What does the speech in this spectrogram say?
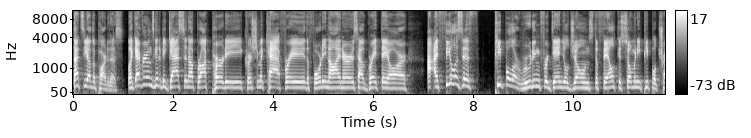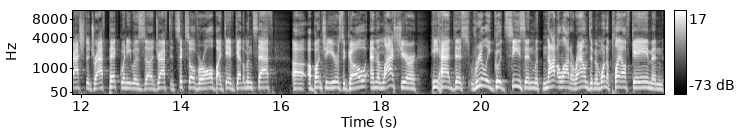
That's the other part of this. Like everyone's going to be gassing up Brock Purdy, Christian McCaffrey, the 49ers, how great they are. I feel as if people are rooting for Daniel Jones to fail because so many people trashed the draft pick when he was uh, drafted six overall by Dave Gettleman's staff uh, a bunch of years ago. And then last year, he had this really good season with not a lot around him and won a playoff game, and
